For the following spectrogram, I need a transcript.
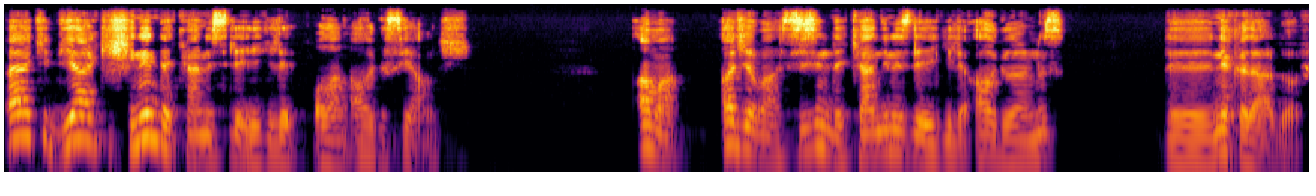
Belki diğer kişinin de kendisiyle ilgili olan algısı yanlış. Ama acaba sizin de kendinizle ilgili algılarınız e, ne kadar doğru?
